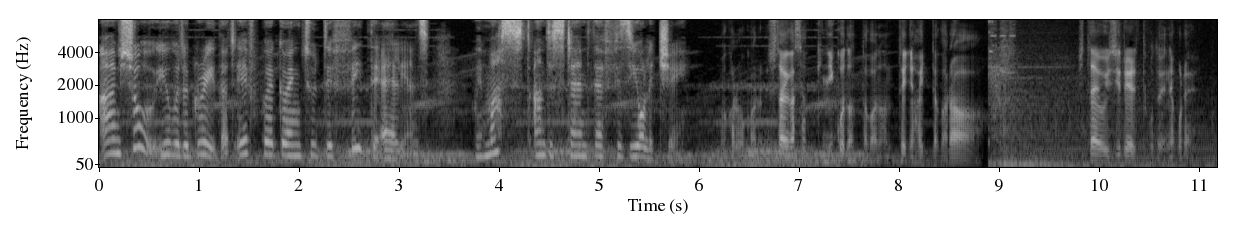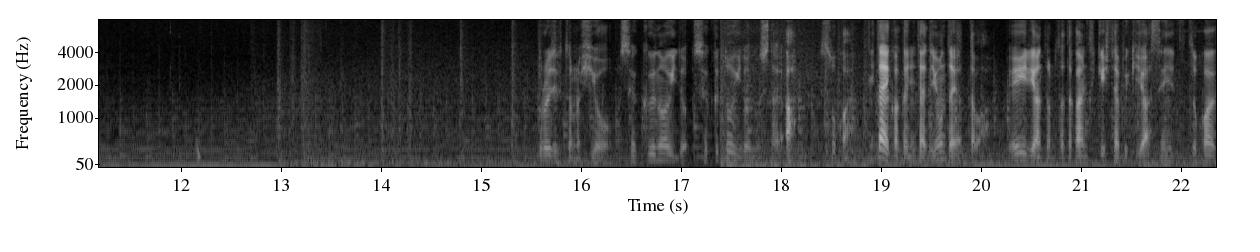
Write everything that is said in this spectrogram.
I'm sure you would agree that if we're going to defeat the aliens, we must understand their physiology. わかるわかる。死体がさっき2個だったかな手に入ったから、死体をいじれるってことだよね、これ。 プロジェクトの費用、セクノイド、セクトイドの死体。あ、そうか。2体かけ2体で4体やったわ。エイリアンとの戦いに適した武器や戦術をか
